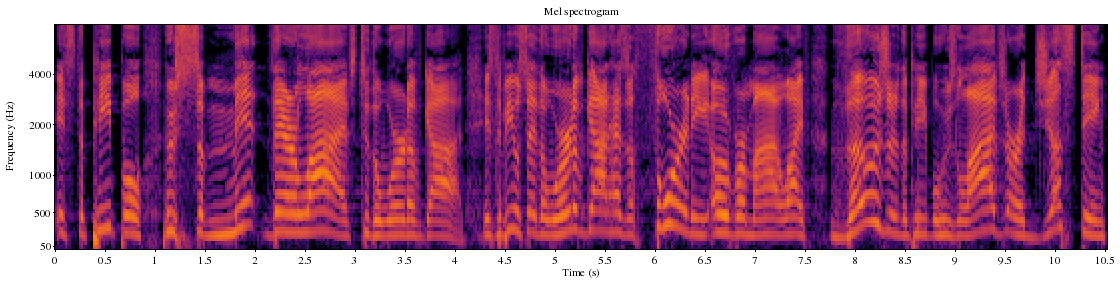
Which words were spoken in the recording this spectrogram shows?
it's the people who submit their lives to the Word of God. It's the people say, The Word of God has authority over my life. Those are the people whose lives are adjusting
